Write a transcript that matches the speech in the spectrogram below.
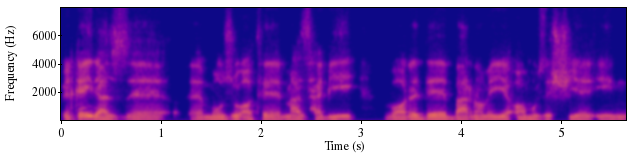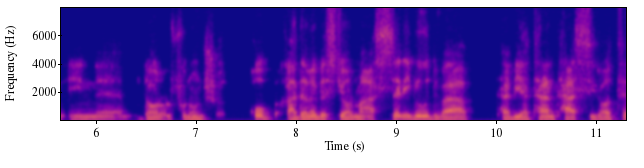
به غیر از موضوعات مذهبی وارد برنامه آموزشی این, این دارالفنون شد. خب قدم بسیار موثری بود و طبیعتا تاثیرات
